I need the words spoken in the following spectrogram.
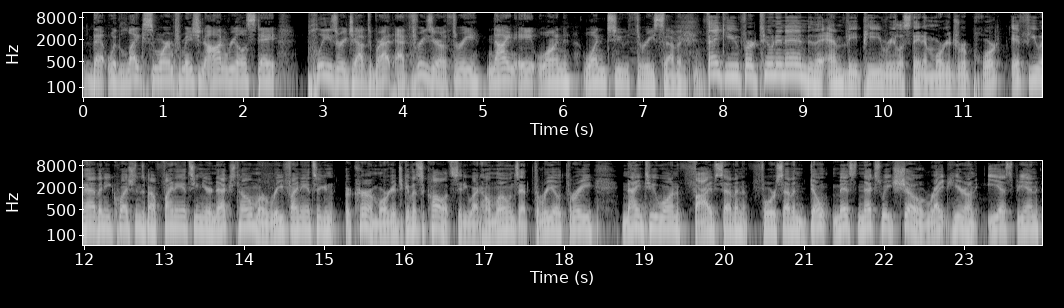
that would like some more information on real estate, please reach out to Brett at 303 981 1237. Thank you for tuning in to the MVP Real Estate and Mortgage Report. If you have any questions about financing your next home or refinancing a current mortgage, give us a call at Citywide Home Loans at 303 921 5747. Don't miss next week's show right here on ESPN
